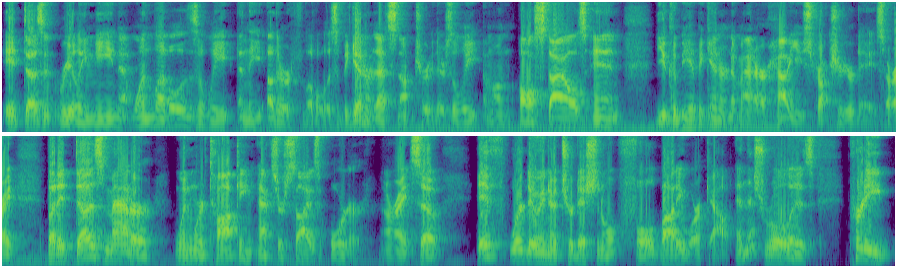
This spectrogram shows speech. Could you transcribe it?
it doesn't really mean that one level is elite and the other level is a beginner. That's not true. There's elite among all styles and you can be a beginner no matter how you structure your days. All right. But it does matter when we're talking exercise order. All right. So if we're doing a traditional full body workout, and this rule is pretty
